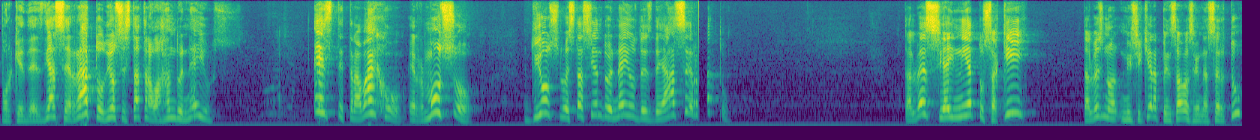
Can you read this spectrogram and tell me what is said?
Porque desde hace rato Dios está trabajando en ellos. Este trabajo hermoso, Dios lo está haciendo en ellos desde hace rato. Tal vez si hay nietos aquí, tal vez no, ni siquiera pensabas en nacer tú.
